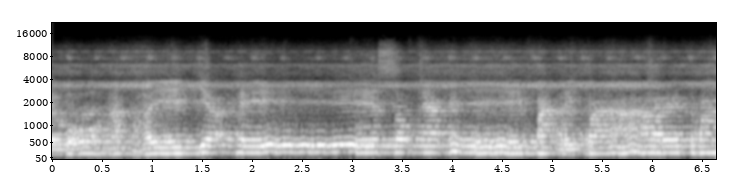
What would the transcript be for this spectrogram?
គាវោហត្ថហេជៈហេសុអ្នកហេបរិវារេត្វា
